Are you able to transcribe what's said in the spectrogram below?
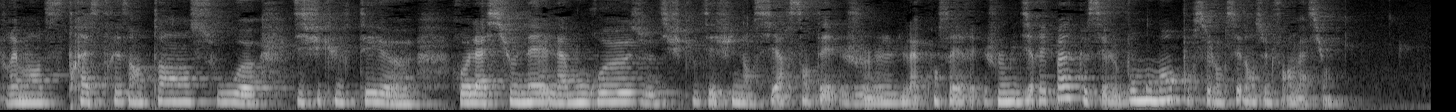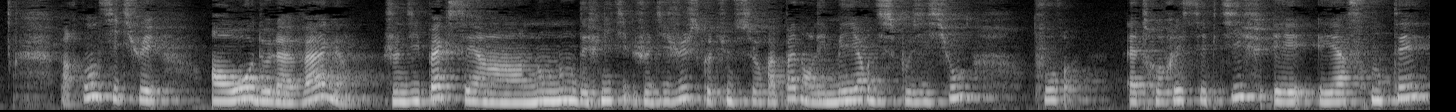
vraiment stress très intense ou difficultés relationnelles, amoureuses, difficultés financières, santé. Je ne la conseillerais, je ne lui dirais pas que c'est le bon moment pour se lancer dans une formation. Par contre, si tu es en haut de la vague, je ne dis pas que c'est un non-non définitif. Je dis juste que tu ne seras pas dans les meilleures dispositions pour être réceptif et, affronter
